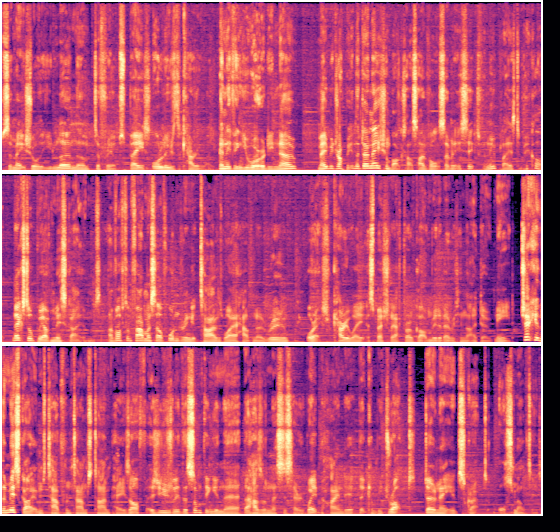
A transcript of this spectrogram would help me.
So make sure that you learn them to free up space or lose the carry weight. Anything you already know, maybe drop it in the donation box outside Vault 76 for new players to pick up. Next up we have misc items. I've often found myself wondering at times why I have no room or extra carry weight, especially after I've gotten rid of everything that I don't need. Checking the misc items tab from time to time pays off, as usually there's something in there that has unnecessary weight behind it that can be dropped, donated, scrapped, or smelted.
